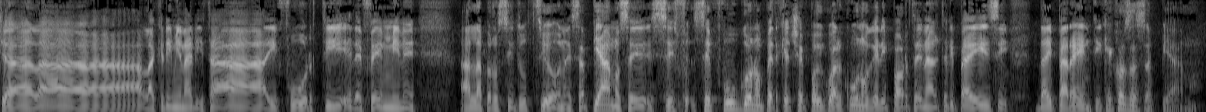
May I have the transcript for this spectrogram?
alla, alla criminalità, ai furti e le femmine alla prostituzione. Sappiamo se, se, se fuggono perché c'è poi qualcuno che li porta in altri paesi dai parenti. Che cosa sappiamo?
